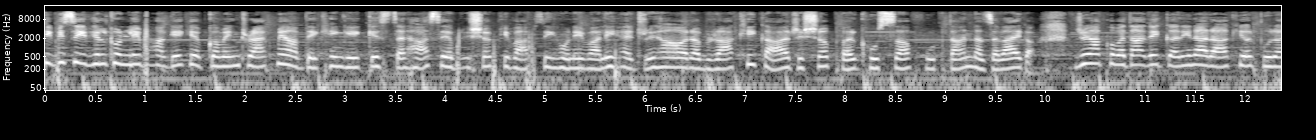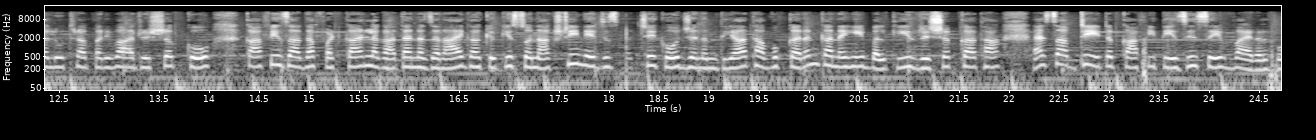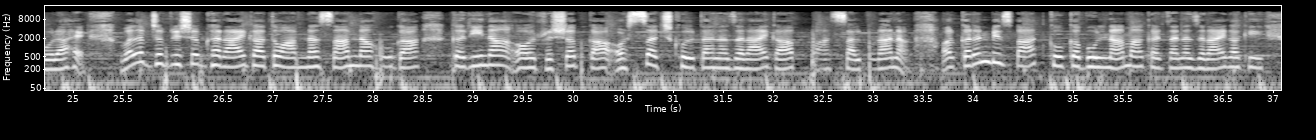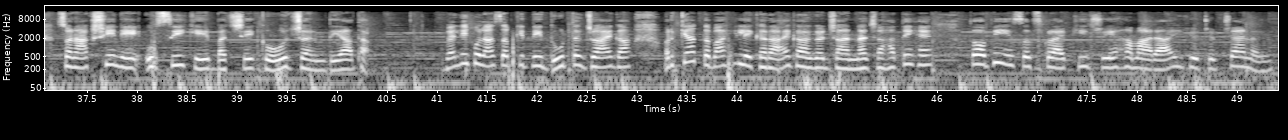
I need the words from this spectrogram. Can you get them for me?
TV serial Kundali Bhagya के upcoming track में आप देखेंगे किस तरह से अब ऋषभ की वापसी होने वाली है। जी हाँ और अब राखी का ऋषभ पर गुस्सा फूटता नज़र आएगा। जी आपको बता दें, करीना राखी और पूरा लूथरा परिवार ऋषभ को काफ़ी ज़्यादा फटकार लगाता नज़र आएगा क्योंकि सोनाक्षी ने जिस बच्चे को जन्म दिया था, वो करण का नहीं, बल्कि ऋषभ का था। ऐसा अपडेट अब काफ़ी तेज़ी से वायरल हो रहा है। मतलब जब ऋषभ घर आएगा तो आमना सामना होगा करीना और ऋषभ। का और सच खुलता नज़र आएगा पाँच साल पुराना। और करण भी इस बात को कबूलनामा करता नज़र आएगा कि सोनाक्षी ने उसी के बच्चे को जन्म दिया था। वैली खुलासा अब कितनी दूर तक जाएगा और क्या तबाही लेकर आएगा अगर जानना चाहते हैं तो अभी सब्सक्राइब कीजिए हमारा यूट्यूब चैनल।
